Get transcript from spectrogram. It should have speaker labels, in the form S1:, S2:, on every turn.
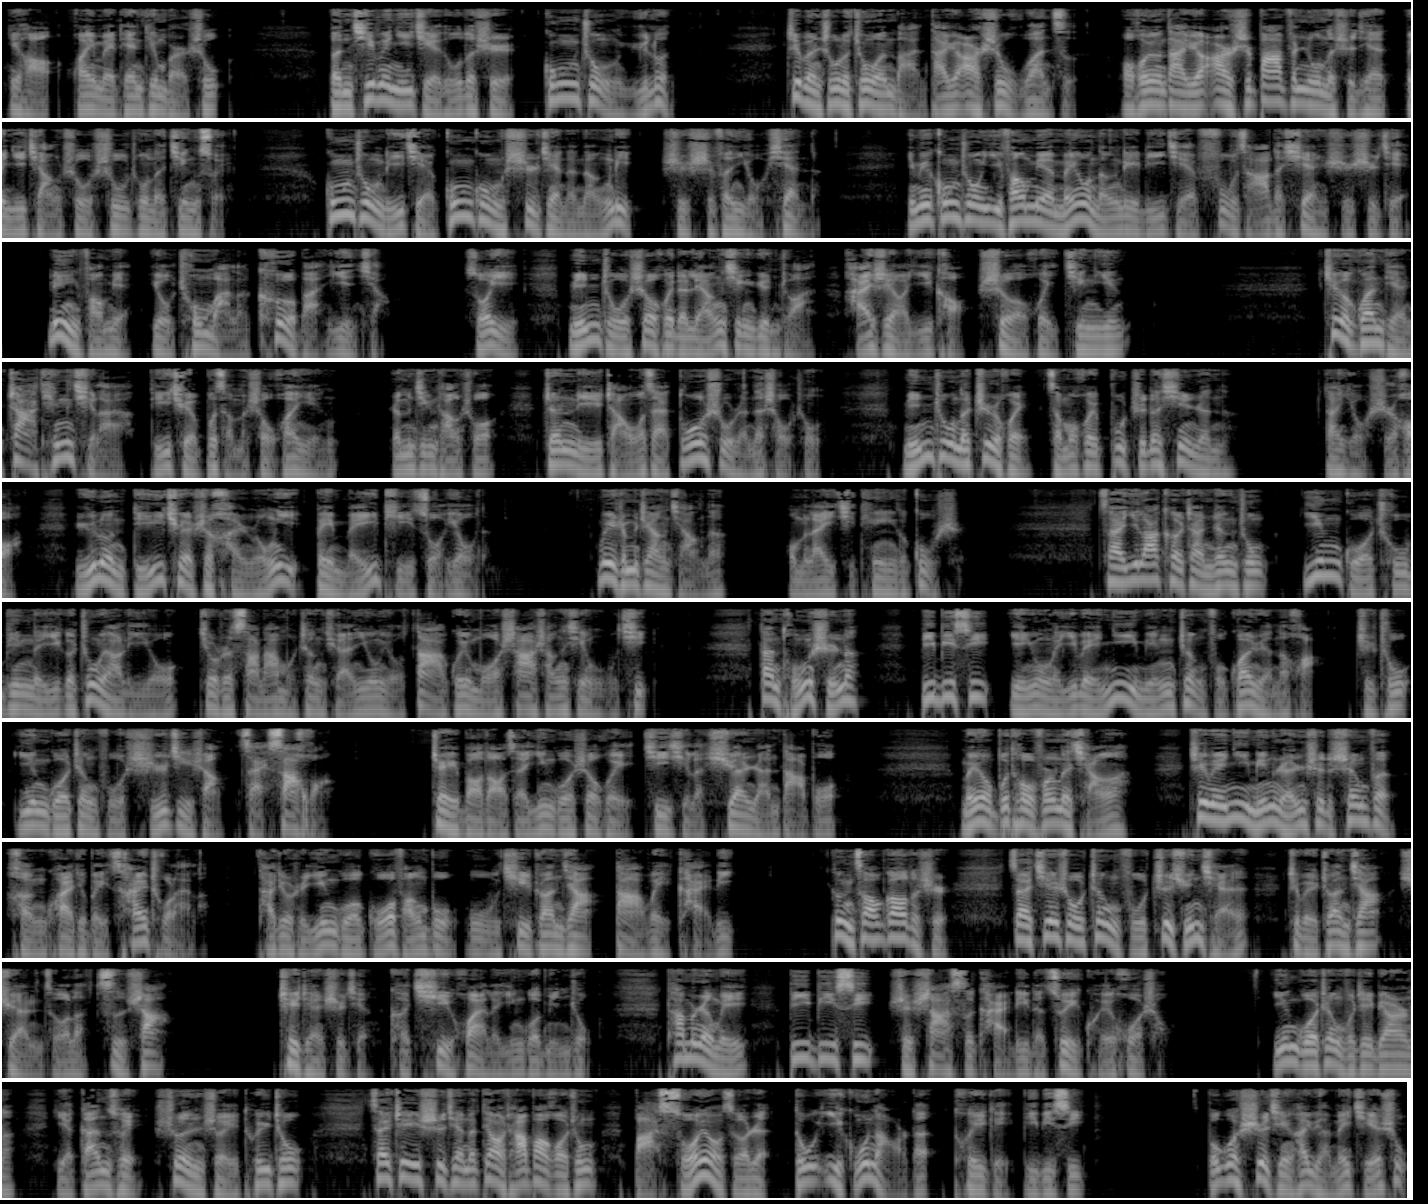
S1: 你好，欢迎每天听本书。本期为你解读的是《公众舆论》这本书的中文版，大约二十五万字。我会用大约二十八分钟的时间为你讲述书中的精髓。公众理解公共事件的能力是十分有限的，因为公众一方面没有能力理解复杂的现实世界，另一方面又充满了刻板印象，所以民主社会的良性运转还是要依靠社会精英。这个观点乍听起来啊，的确不怎么受欢迎。人们经常说，真理掌握在多数人的手中，民众的智慧怎么会不值得信任呢？但有时候啊，舆论的确是很容易被媒体左右的。为什么这样讲呢？我们来一起听一个故事。在伊拉克战争中，英国出兵的一个重要理由就是萨达姆政权拥有大规模杀伤性武器。但同时呢，BBC 引用了一位匿名政府官员的话。指出英国政府实际上在撒谎，这一报道在英国社会激起了轩然大波。没有不透风的墙啊！这位匿名人士的身份很快就被猜出来了，他就是英国国防部武器专家大卫·凯利。更糟糕的是，在接受政府质询前，这位专家选择了自杀。这件事情可气坏了英国民众，他们认为 BBC 是杀死凯利的罪魁祸首。英国政府这边呢，也干脆顺水推舟，在这一事件的调查报告中，把所有责任都一股脑的推给 BBC。不过事情还远没结束，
